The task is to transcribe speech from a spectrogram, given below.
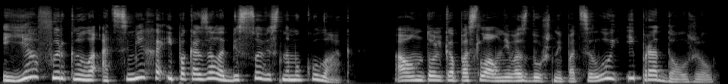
Я фыркнула от смеха и показала бессовестному кулак, а он только послал невоздушный поцелуй и продолжил.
